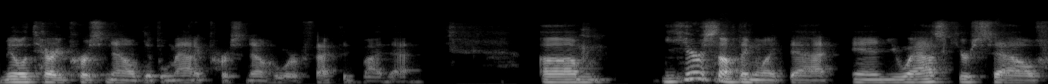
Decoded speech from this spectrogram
military personnel, diplomatic personnel who were affected by that. Um, you hear something like that and you ask yourself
